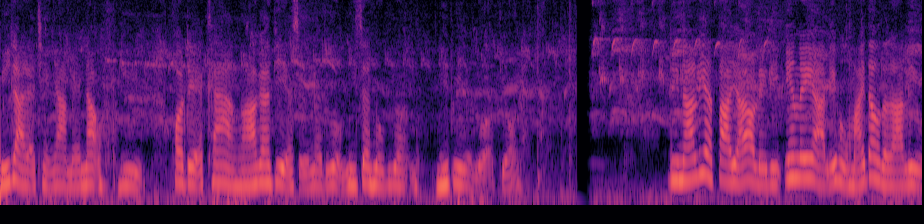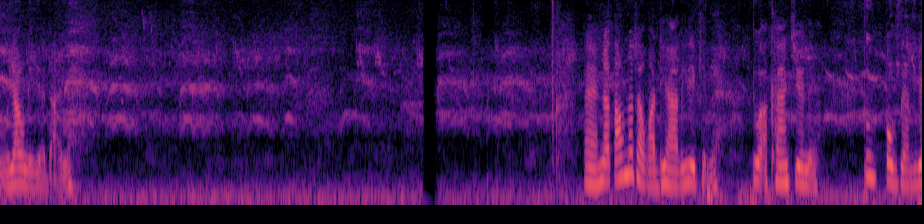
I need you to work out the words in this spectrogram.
မီးလာတဲ့အချိန်ရမယ်နောက်ဒီဟိုတယ်အခန်းက9ခန်းပြည့်ရဆိုရင်တော့သူတို့မီးဆက်နှုတ်ပြီးတော့မီးပေးတယ်လို့တော့ပြောတယ်ဒီနားလေးကตาရတော့လေဒီအင်းလေးရလေးဟိုမိုင်းတောက်တရားလေးကိုရောက်နေတဲ့အတိုင်းပဲအဲ2200ကဒီဟာလေးတွေဖြစ်နေသူကအခန်းကျင်းတယ် သူပုံစံလေးက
